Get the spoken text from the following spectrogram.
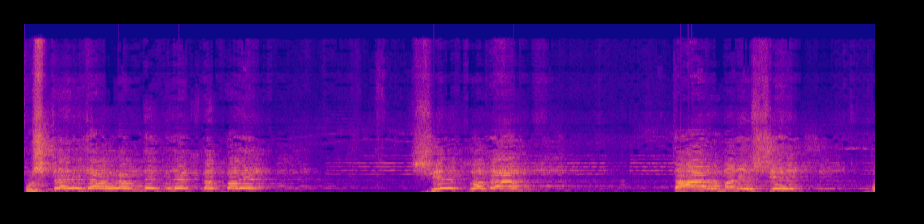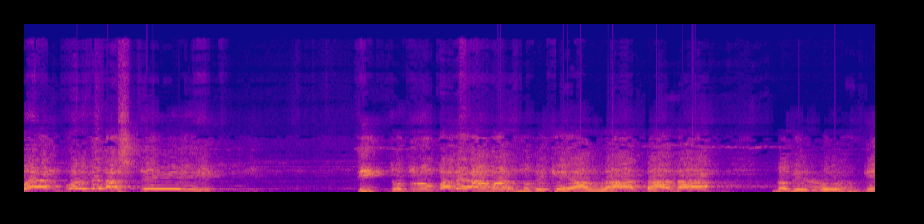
পোস্টারে যার নাম দেখবেন এক নাম্বারে, সে প্রধান, তার মানে সে বয়ান করবে লাস্টে। ঠিক তদ্রুপ আমার নবীকে আল্লাহ তাআলা নবীর রূহকে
